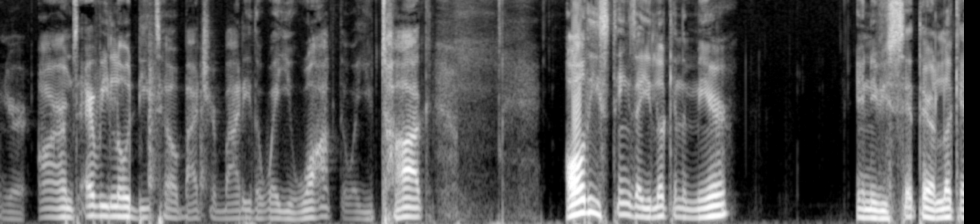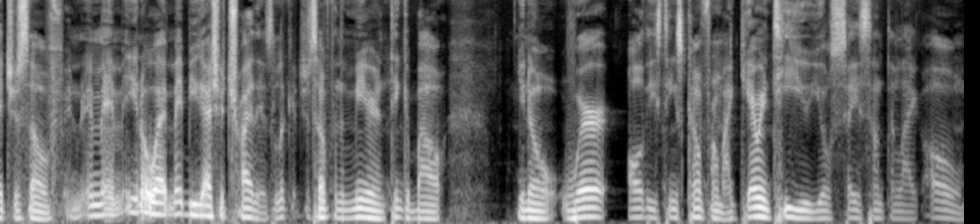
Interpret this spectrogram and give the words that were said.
your arms, every little detail about your body, the way you walk, the way you talk, all these things that you look in the mirror, and if you sit there and look at yourself, and, and man, you know what? Maybe you guys should try this. Look at yourself in the mirror and think about, you know, where all these things come from. I guarantee you, you'll say something like, oh,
